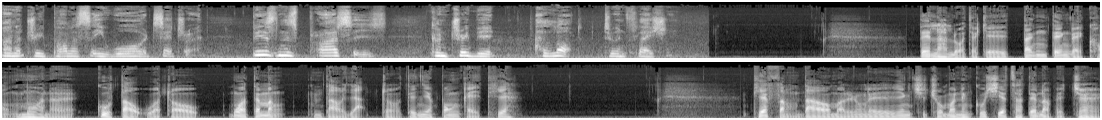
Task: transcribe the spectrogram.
monetary policy, war, etc. Business prices contribute a lot to inflation. tế là lụa cho cái tăng tên cái khổng mua nữa cú tàu và trâu mua tấm bằng tàu dạ trâu tế nhờ bóng cái thiê thiết phẳng đào mà dùng để những chỉ chỗ mình những cú xe chặt tên là phải chơi.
